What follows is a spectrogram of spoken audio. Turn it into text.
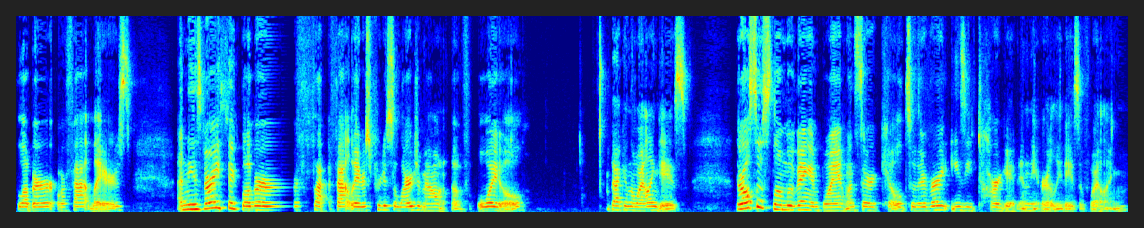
blubber or fat layers. And these very thick blubber fat, layers produce a large amount of oil back in the whaling days. They're also slow moving and buoyant once they're killed, so they're a very easy target in the early days of whaling.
